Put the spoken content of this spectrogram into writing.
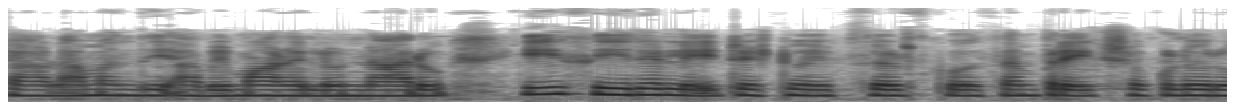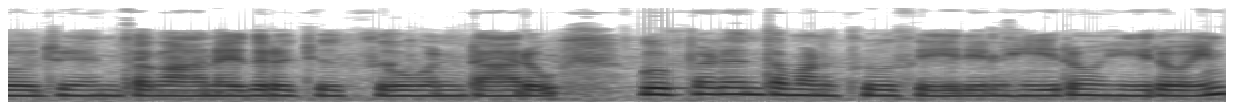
చాలామంది అభిమానులు ఉన్నారు ఈ సీరియల్ లేటెస్ట్ ఎపిసోడ్స్ కోసం ప్రేక్షకులు రోజు ఎంతగానో ఎదురు చూస్తూ ఉంటారు. Guppedantha Manasu serial hero heroine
